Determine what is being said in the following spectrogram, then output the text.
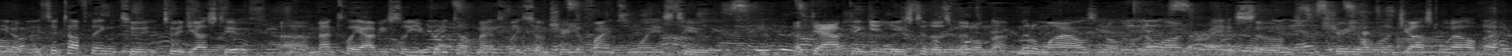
you know, it's a tough thing to, to adjust to. Uh, mentally, obviously, you're pretty tough mentally, so I'm sure you'll find some ways to adapt and get used to those middle middle miles in a, in a longer race. So I'm sure you'll adjust well. But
